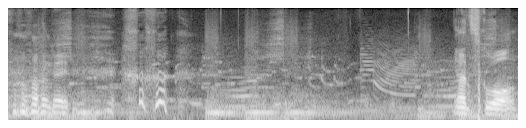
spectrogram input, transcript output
That's cool.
